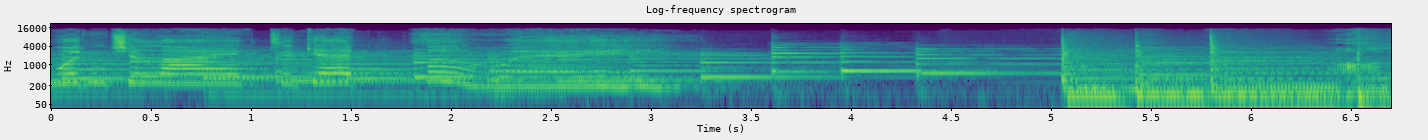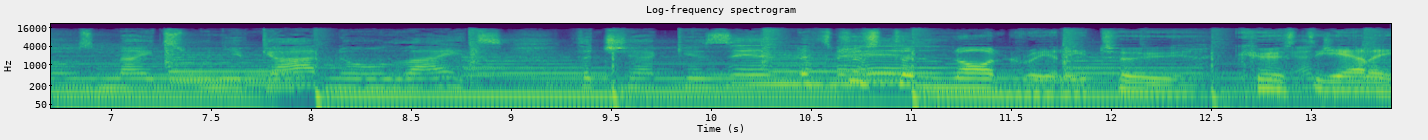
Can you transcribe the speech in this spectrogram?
Wouldn't you like to get away? All those nights when you've got no lights, the check is in the It's mail. just a nod, really, to Kirstie Alley,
